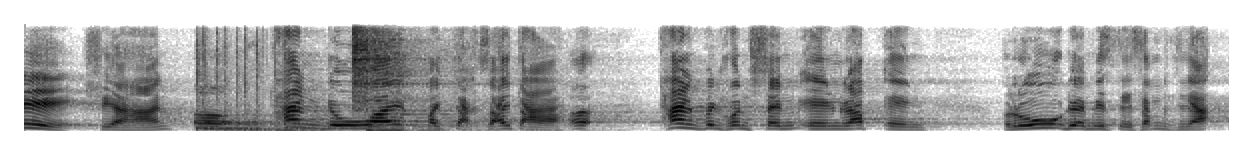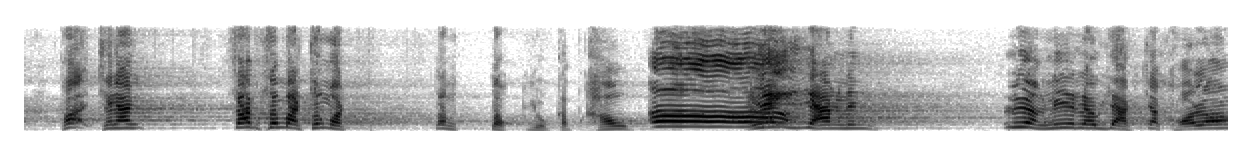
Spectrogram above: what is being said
นี่เสียหารท่านดูไว้ไปจากสายตาท่านเป็นคนเซ็นเองรับเอง รู้ด้วยมีสติสัมปชัญญะเพราะฉะนั้นทรัพย์สมบัติทั้งหมดต้องตกอยู่กับเขาเออและอีกอย่างหนึ่งเรื่องนี้เราอยากจะขอร้อง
